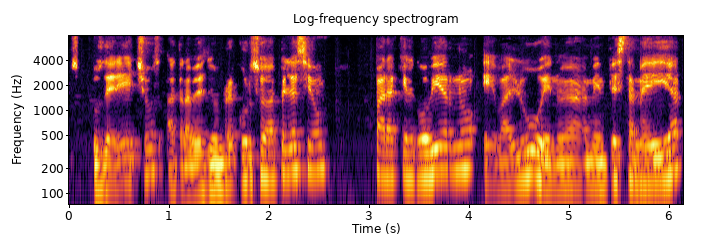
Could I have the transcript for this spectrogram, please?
sus derechos a través de un recurso de apelación para que el gobierno evalúe nuevamente esta medida.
